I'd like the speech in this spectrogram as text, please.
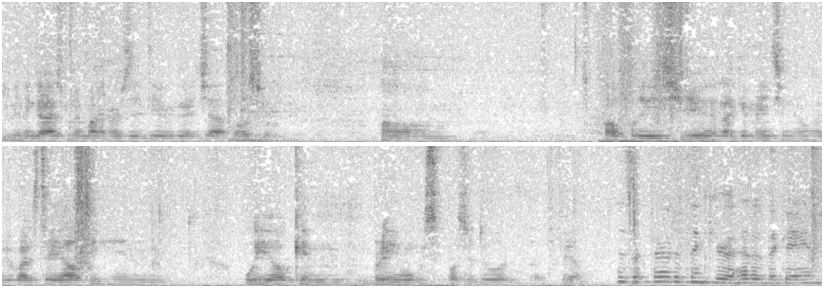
even the guys from the minors, they did a great job also. Hopefully this year, like I mentioned, you know, everybody stay healthy and we all can bring what we're supposed to do at, the field. Is it fair to think you're ahead of the game,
